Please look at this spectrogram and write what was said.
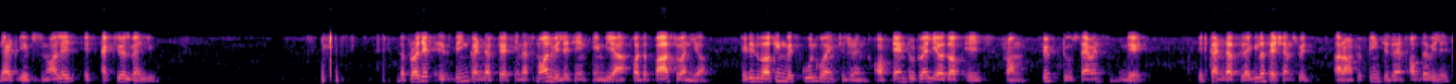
that gives knowledge its actual value. The project is being conducted in a small village in India for the past one year. It is working with school-going children of 10 to 12 years of age from 5th to 7th grade. It conducts regular sessions with around 15 children of the village.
